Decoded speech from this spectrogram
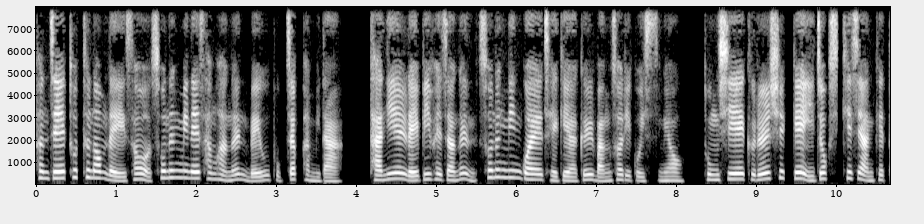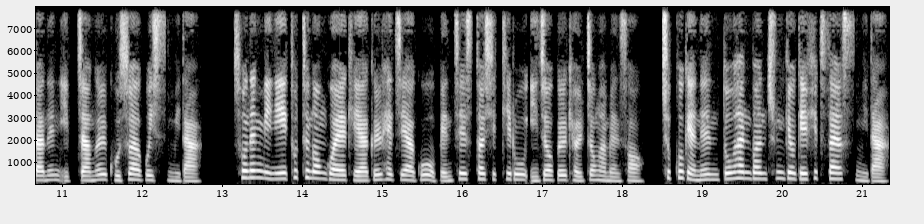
현재 토트넘 내에서 손흥민의 상황은 매우 복잡합니다. 다니엘 레비 회장은 손흥민과의 재계약을 망설이고 있으며 동시에 그를 쉽게 이적시키지 않겠다는 입장을 고수하고 있습니다. 손흥민이 토트넘과의 계약을 해지하고 맨체스터 시티로 이적을 결정하면서 축구계는 또 한 번 충격에 휩싸였습니다.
